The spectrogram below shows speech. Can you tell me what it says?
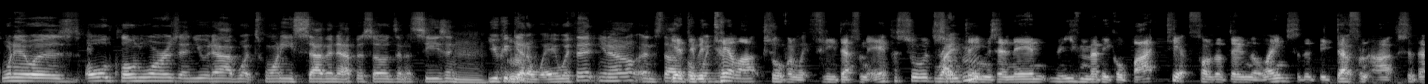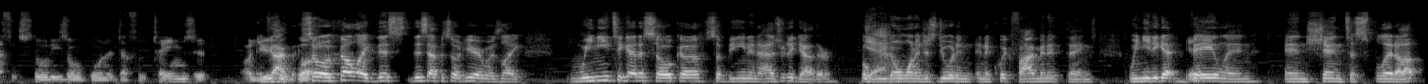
when it was old Clone Wars, and you would have what twenty seven episodes in a season. Mm. You could get away with it, you know, and stuff. yeah, but they when would you're- tell arcs over like three different episodes Right. Sometimes, and then even maybe go back to it further down the line. So there'd be different arcs of different stories all going at different times. It, unusual, Exactly. but So it felt like this this episode here was like we need to get Ahsoka, Sabine, and Ezra together, but Yeah. we don't want to just do it in, in a quick five minute things. We need to get Yeah. Baylan and Shin to split up.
